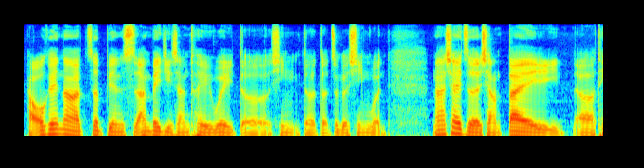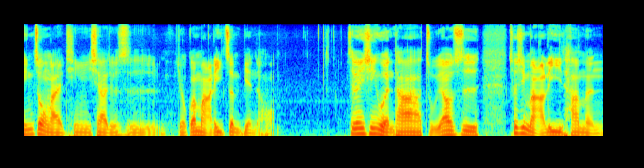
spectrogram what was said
好，OK，那这边是安倍晋三退位的新的的这个新闻。那下一则想带呃听众来听一下，就是有关玛丽政变的齁。这篇新闻它主要是最近玛丽他们，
